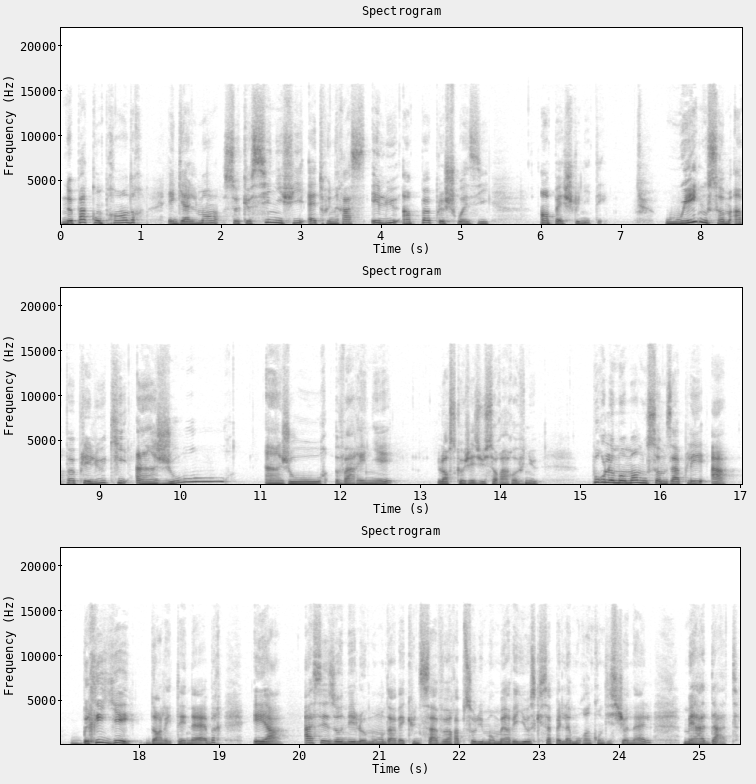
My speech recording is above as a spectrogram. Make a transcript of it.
Ne pas comprendre également ce que signifie être une race élue, un peuple choisi, empêche l'unité. Oui, nous sommes un peuple élu qui un jour, un jour va régner lorsque Jésus sera revenu. Pour le moment, nous sommes appelés à briller dans les ténèbres et à assaisonner le monde avec une saveur absolument merveilleuse qui s'appelle l'amour inconditionnel, mais à date,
